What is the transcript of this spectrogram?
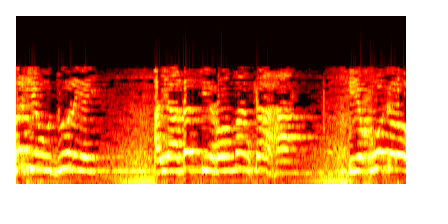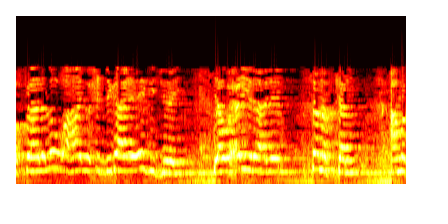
Markii uu duulayey ayaa dadkii roomaanka ahaa iyo kuwo kaloo faalalow ahaayo xidigaha eegi jiray. Yaa waxay yidhaahdeen sanadkan ama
